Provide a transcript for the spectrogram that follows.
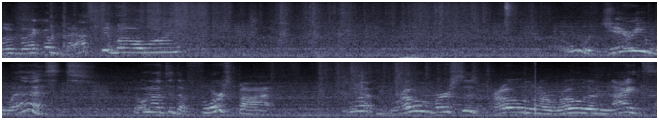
Looks like a basketball one. Ooh, Jerry West. Going out to the four spot. What? Bro versus pros on a road of nights.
